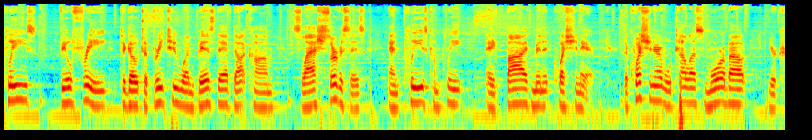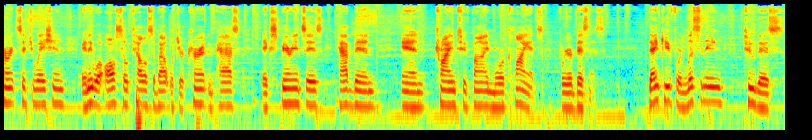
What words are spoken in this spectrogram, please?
please feel free to go to 321bizdev.com slash services and please complete a five minute questionnaire. The questionnaire will tell us more about your current situation and it will also tell us about what your current and past experiences have been in trying to find more clients for your business. Thank you for listening to this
